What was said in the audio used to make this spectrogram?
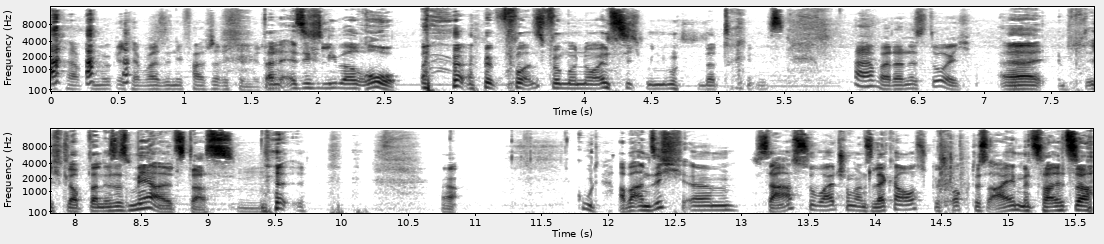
Ich habe möglicherweise in die falsche Richtung dann gedreht. esse ich es lieber roh, bevor es 95 Minuten da drin ist. Aber dann ist durch. Äh, ich glaube, dann ist es mehr als das. ja. Gut, aber an sich ähm, sah es soweit schon ganz lecker aus. Gestocktes Ei mit Salsa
